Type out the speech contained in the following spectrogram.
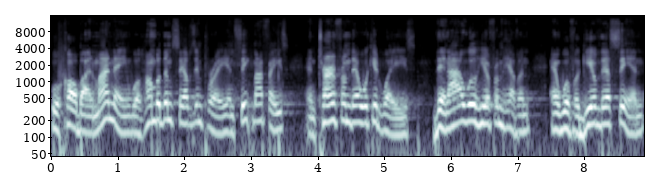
who are called by my name will humble themselves and pray and seek my face and turn from their wicked ways, then I will hear from heaven and will forgive their sin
